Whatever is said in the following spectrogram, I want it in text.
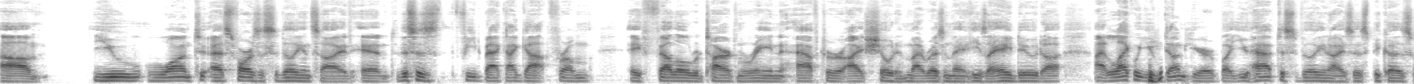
Um, you want to, as far as the civilian side, and this is feedback I got from a fellow retired Marine after I showed him my resume. He's like, "Hey, dude, uh, I like what you've done here, but you have to civilianize this because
